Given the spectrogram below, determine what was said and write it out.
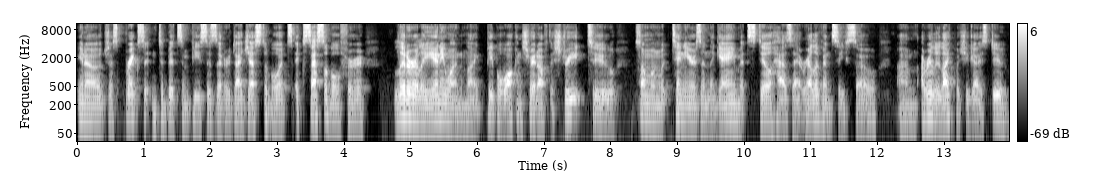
you know, just breaks it into bits and pieces that are digestible. It's accessible for literally anyone, like people walking straight off the street to someone with 10 years in the game. It still has that relevancy. So um, I really like what you guys do.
